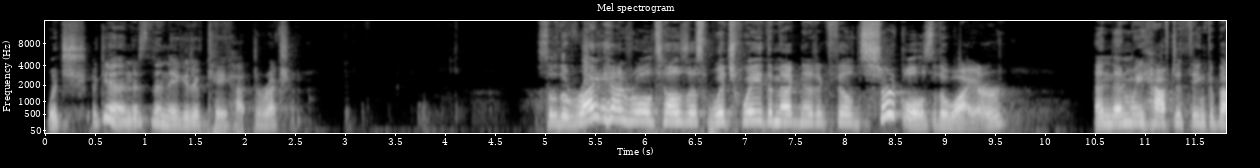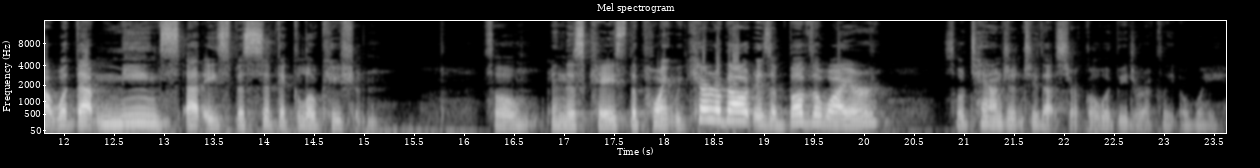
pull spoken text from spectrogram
which again is the negative k hat direction. So the right hand rule tells us which way the magnetic field circles the wire, and then we have to think about what that means at a specific location. So in this case, the point we care about is above the wire, so tangent to that circle would be directly away.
